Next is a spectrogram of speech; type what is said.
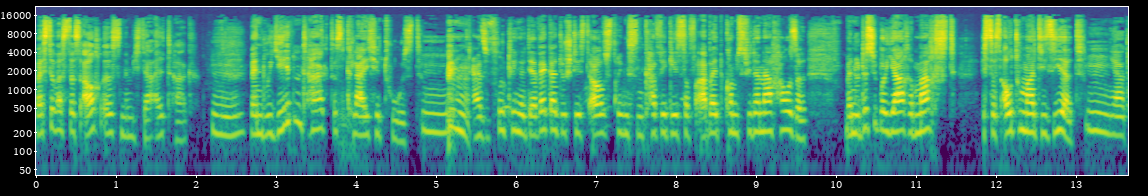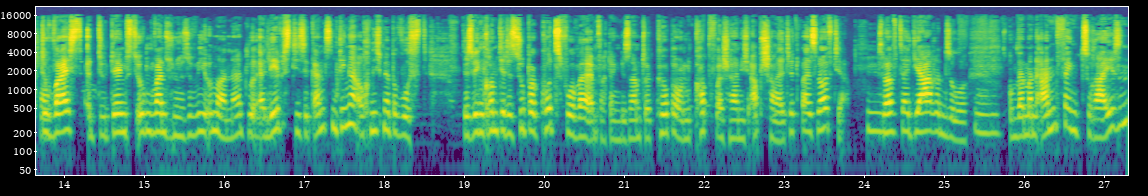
weißt du, was das auch ist? Nämlich der Alltag. Mhm. Wenn du jeden Tag das Gleiche tust, mhm. also früh klingelt der Wecker, du stehst auf, trinkst einen Kaffee, gehst auf Arbeit, kommst wieder nach Hause. Wenn du das über Jahre machst, ist das automatisiert. Mhm, ja, du weißt, du denkst irgendwann so wie immer, ne? du erlebst diese ganzen Dinge auch nicht mehr bewusst. Deswegen kommt dir das super kurz vor, weil einfach dein gesamter Körper und Kopf wahrscheinlich abschaltet, weil es läuft ja. Es mhm. läuft seit Jahren so. Mhm. Und wenn man anfängt zu reisen,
